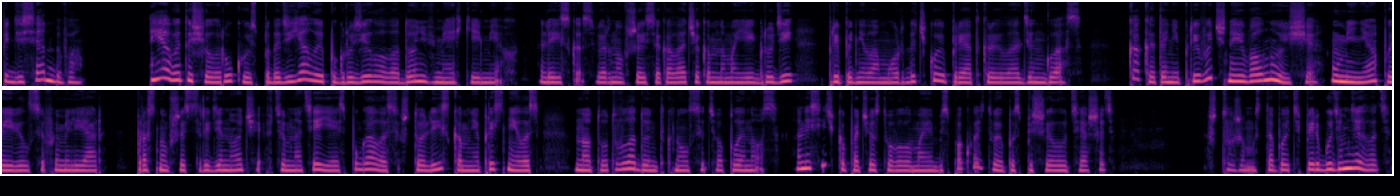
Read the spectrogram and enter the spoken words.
52. Я вытащила руку из-под одеяла и погрузила ладонь в мягкий мех. Лейска, свернувшаяся калачиком на моей груди, приподняла мордочку и приоткрыла один глаз. Как это непривычно и волнующе. У меня появился фамильяр. Проснувшись среди ночи, в темноте я испугалась, что Лиска мне приснилась, но тут в ладонь ткнулся теплый нос. Лисичка почувствовала мое беспокойство и поспешила утешить. «Что же мы с тобой теперь будем делать?»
